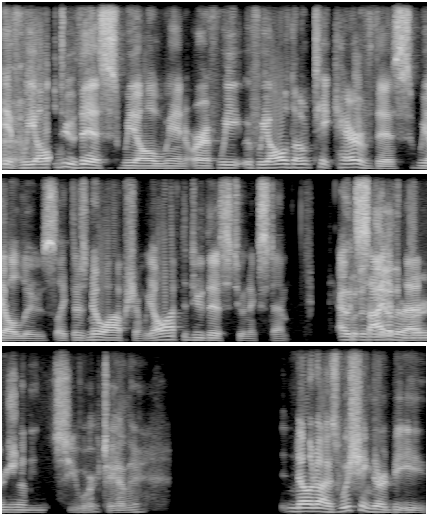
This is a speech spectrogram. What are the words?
if we all do this, we all win, or if we if we all don't take care of this, we all lose. Like there's no option. We all have to do this to an extent. Outside the of other that, versions, you work together. no, no, I was wishing there would be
